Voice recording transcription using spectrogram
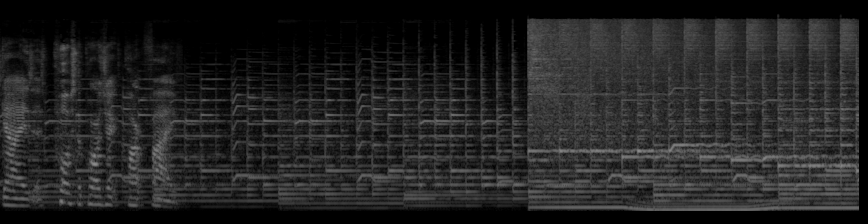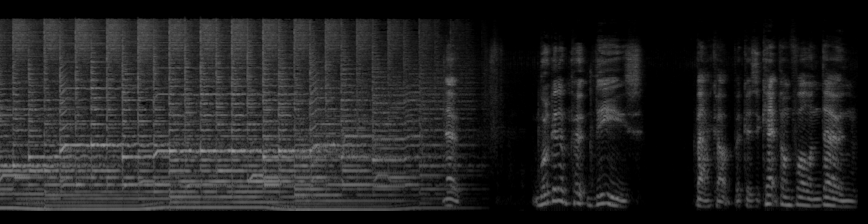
guys, it's Post the Project Part 5. Now, we're gonna put these back up because they kept on falling down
